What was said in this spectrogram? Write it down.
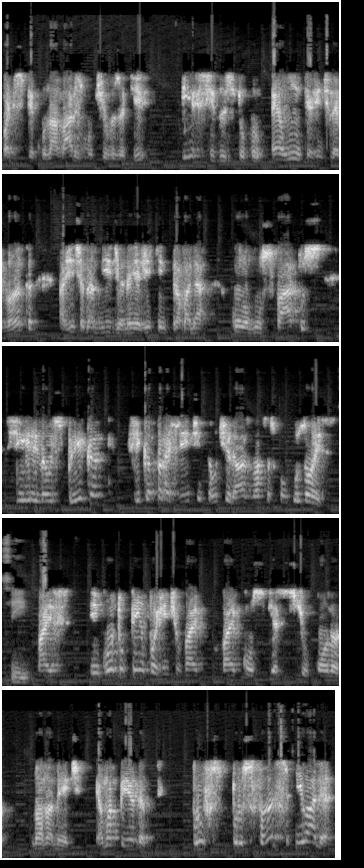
pode especular vários motivos aqui. Esse do estupro é um que a gente levanta, a gente é da mídia, né, e a gente tem que trabalhar com alguns fatos. Se ele não explica, fica para a gente então tirar as nossas conclusões. Sim. Mas em quanto tempo a gente vai, vai conseguir assistir o Conor novamente? É uma perda para os fãs e olha,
